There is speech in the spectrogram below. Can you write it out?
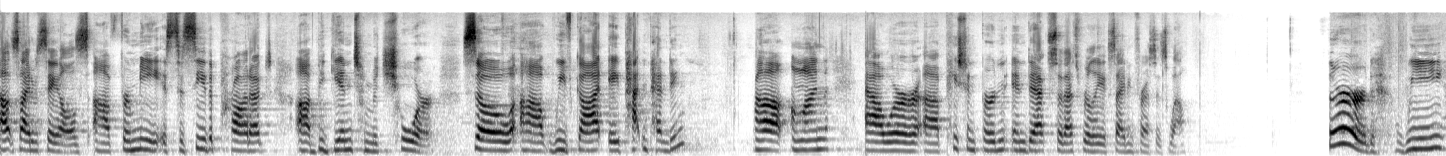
outside of sales uh, for me is to see the product uh, begin to mature. So uh, we've got a patent pending uh, on our uh, patient burden index, so that's really exciting for us as well. Third, we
